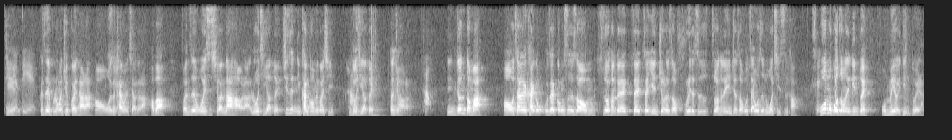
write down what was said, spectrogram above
跌跌，可是也不能完全怪他啦。哦，我是开玩笑的啦，好不好？反正我也是希望他好啦，逻辑要对。其实你看空没关系，逻辑要对，这样就好了。你都懂吗？哦，我常常开公，我在公司的时候，我们制作团队在在研究的时候，福利的制作团队研究的时候，我在乎是逻辑思考。我们过中一定对，我没有一定对啦。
